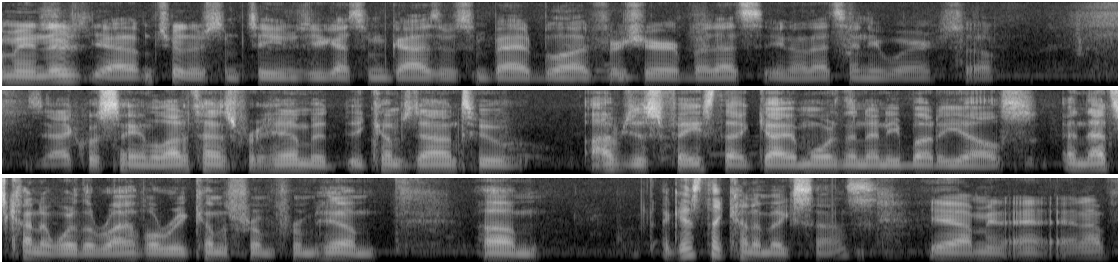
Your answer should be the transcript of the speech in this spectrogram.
mean, there's yeah, I'm sure there's some teams. You got some guys with some bad blood for sure, but that's you know that's anywhere. So. Zach was saying a lot of times for him, it, it comes down to I've just faced that guy more than anybody else, and that's kind of where the rivalry comes from from him. Um, I guess that kind of makes sense. Yeah, I mean, and, and I've,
